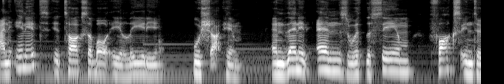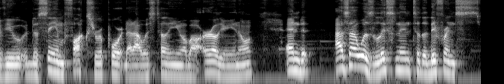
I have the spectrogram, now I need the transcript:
and in it, it talks about a lady who shot him. And then it ends with the same Fox interview, the same Fox report that I was telling you about earlier, you know? And as I was listening to the different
